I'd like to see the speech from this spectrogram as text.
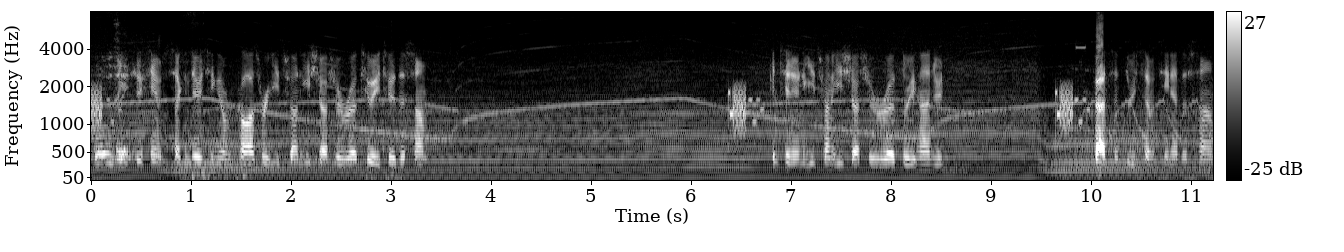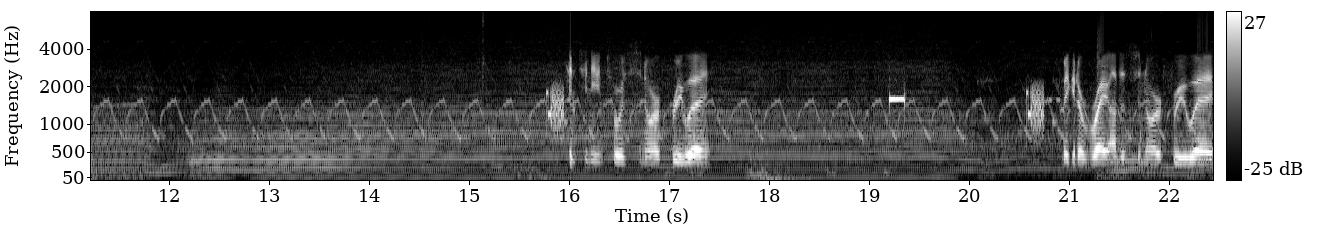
Closing. 6 came secondary taking over calls. We're eastbound East Joshua Road 282 this time. Continuing eastbound East Joshua Road 300. Passing 317 at this time. Continuing towards Sonora Freeway. Making a right onto Sonora Freeway.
